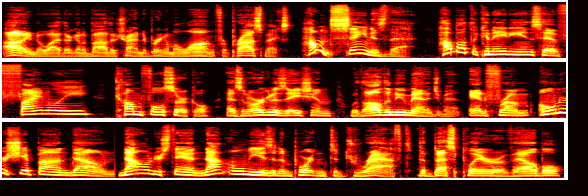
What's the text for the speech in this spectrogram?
I don't even know why they're going to bother trying to bring them along for prospects. How insane is that? How about the Canadiens have finally come full circle as an organization with all the new management? And from ownership on down now understand not only is it important to draft the best player available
